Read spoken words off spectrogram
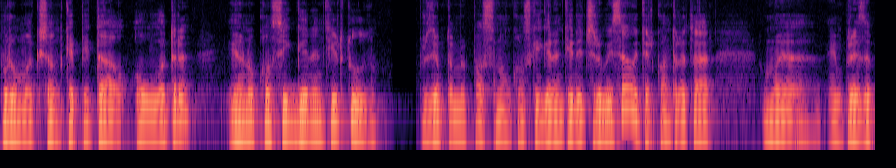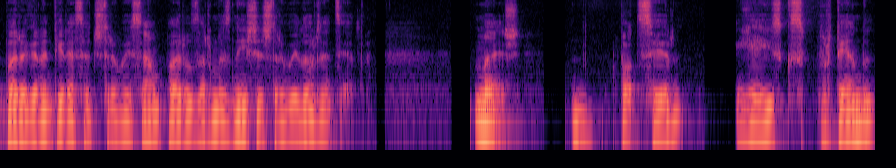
por uma questão de capital ou outra, eu não consigo garantir tudo. Por exemplo, também posso não conseguir garantir a distribuição e ter que contratar uma empresa para garantir essa distribuição para os armazenistas, distribuidores, etc. Mas pode ser, e é isso que se pretende,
